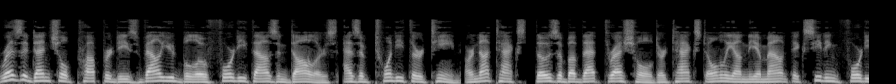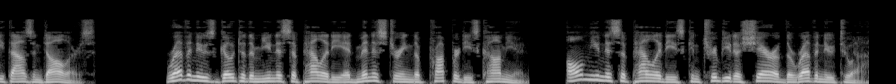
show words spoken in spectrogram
Residential properties valued below $40,000 as of 2013 are not taxed, those above that threshold are taxed only on the amount exceeding $40,000. Revenues go to the municipality administering the property's commune. All municipalities contribute a share of the revenue to a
